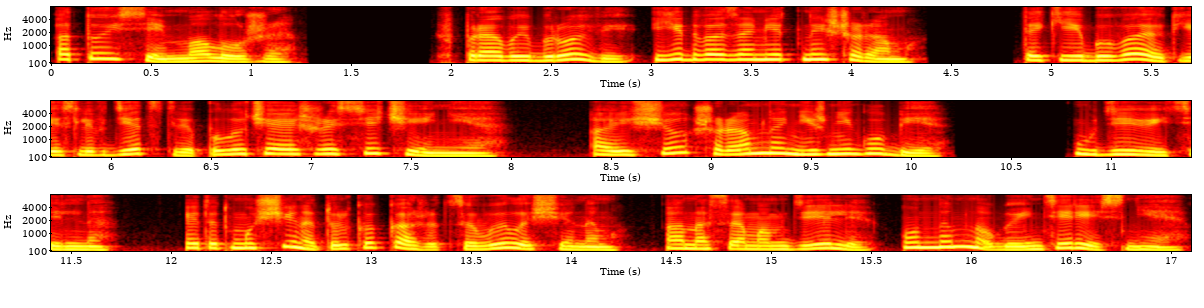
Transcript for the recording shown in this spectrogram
а то и семь моложе. В правой брови едва заметный шрам. Такие бывают, если в детстве получаешь рассечение. А еще шрам на нижней губе. Удивительно. Этот мужчина только кажется вылощенным, а на самом деле он намного интереснее.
